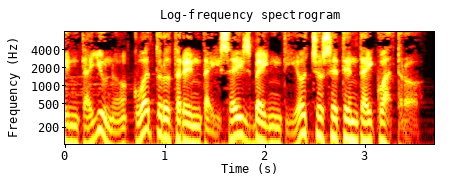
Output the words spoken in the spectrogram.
91 436 28 74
